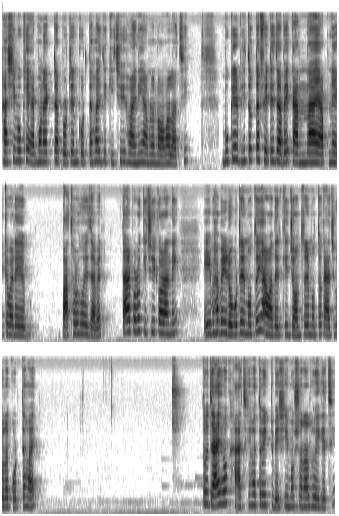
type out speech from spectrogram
হাসি মুখে এমন একটা প্রোটেন করতে হয় যে কিছুই হয়নি, আমরা নর্মাল আছি। বুকের ভিতরটা ফেটে যাবে, কান্নায় আপনি একেবারে পাথর হয়ে যাবেন। তারপরও কিছুই করার নেই। এইভাবেই রোবটের মতোই আমাদেরকে যন্ত্রের মতো কাজগুলো করতে হয়। তো যাই হোক, আজকে হয়তো একটু বেশি ইমোশনাল হয়ে গেছি।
